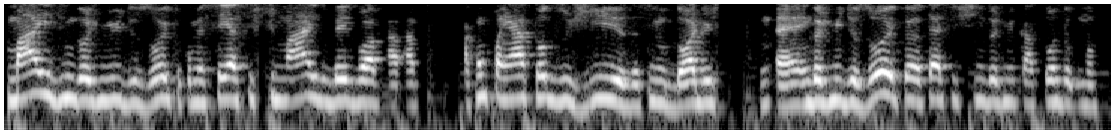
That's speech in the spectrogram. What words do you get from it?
mais em 2018, comecei a assistir mais o beisebol, a, a, acompanhar todos os dias, assim, o Dodgers é, em 2018, eu até assisti em 2014 alguma, alguma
